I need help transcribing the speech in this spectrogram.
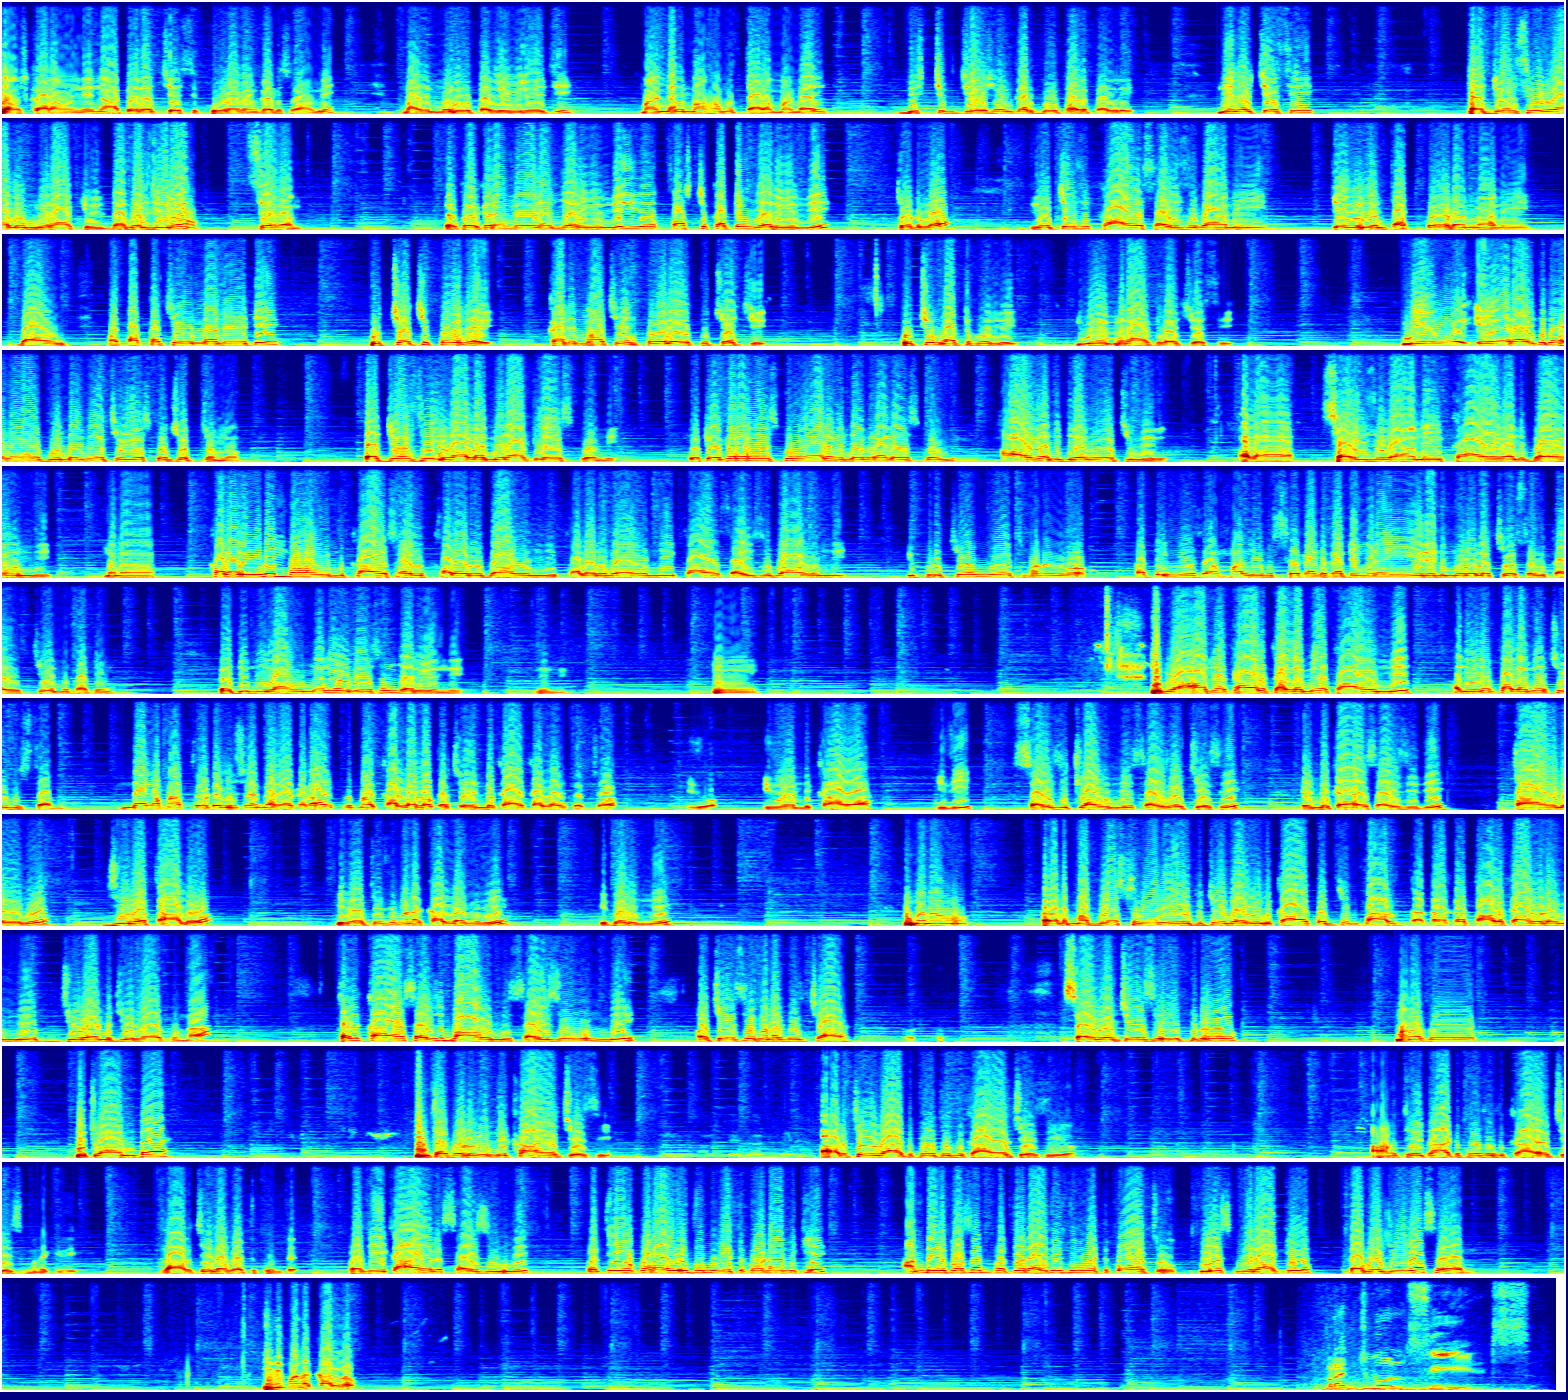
నమస్కారం అండి. నా పేరు వచ్చేసి పూర వెంకట స్వామి. మాది ములుగుపల్లి విలేజ్. మండల్ మహమ్మద్ తాల మండల్ డిస్టిక్ జయశంకర్ భూపాలపల్లి. నేను వచ్చేసి Prajwal Sri valley miracle double zero seven. ఒక ఎకరం వేయడం జరిగింది. ఫస్ట్ కటింగ్ జరిగింది తోటలో. ఇది వచ్చేసి కాయ సైజు కానీ తెగుళ్ళని తట్టుకోవడం కానీ బాగుంది. మా పక్క చేనులు అనేటి కుచ్చొచ్చి పోయినాయి. కానీ మా చేను పోలేదు కుచ్చొచ్చి. కుర్చీని తట్టుకుంది. మీ మిరాకిల్ వచ్చేసి. మేము ఏ రైతునైనా గుండె మీద చేసుకొని చెప్తున్నాం. ప్రజ్వల్ సీడ్ వాళ్ళ మిరాకులు వేసుకోండి. ఒక ఎకరం వేసుకునే వాళ్ళు రెండు ఎకరాలు వేసుకోండి. హాయిగా నిద్రపోవచ్చు మీరు. అలా సైజు కానీ కాయ కానీ బాగుంది. మన కలర్ కూడా బాగుంది. కాయ సైజు కలర్ బాగుంది. కలర్ బాగుంది కాయ సైజు బాగుంది. ఇప్పుడు చేంజ్ చేయొచ్చు మనం. కటింగ్ చేసాం. మళ్ళీ సెకండ్ కటింగ్ కూడా ఈ రెండు మూడు రోజులు చేస్తాం. చేను కటింగ్ పెద్దది ఇలా ఉందని వదిలేసం జరిగింది. దీన్ని. ఇప్పుడు ఆరిన కాయలు కళ్ళ మీద కాయ ఉంది. అది కూడా కళ్ళ మీద చూపిస్తాను. ఇందాక మా తోట చూసాం కదా అక్కడ. ఇప్పుడు మా కళ్ళలో ఒక ఎండు కాయ కళ్ళకి వచ్చావు ఇదిగో ఇదిగోండి కాయ. ఇది సైజ్ ఇట్లా ఉంది. సైజ్ వచ్చేసి ఎండు కాయ సైజ్ ఇది. తావు లేదు. జీరో తాలు. ఇది వచ్చేసి మన కళ్ళం ఇది. ఇక్కడ ఉంది. మనం అక్కడ మబ్బులు వస్తున్నాయని ఏడిపించడం జరిగింది. కాయ కొంచెం తాలు అక్కడక్కడ తాలకాయ కూడా ఉంది. జీరో అంటే జీరో కాకుండా. కానీ కాయ సైజు బాగుంది. సైజు ఉంది. వచ్చేసి మనకి చా సైజ్ వచ్చేసి ఇప్పుడు మనకు ఇట్లా అంటే ఇంత పొడుగుంది కాయ వచ్చేసి. అరచేయి దాటిపోతుంది కాయ వచ్చేసి అరచేయి దాటిపోతుంది కాయ వచ్చేసి మనకి ఇది ఇట్లా అరచేయిలో పట్టుకుంటే ప్రతి కాయల సైజు ఉంది. ప్రతి ఒక్క రైతు దీన్ని పెట్టుకోవడానికి హండ్రెడ్ పర్సెంట్ ప్రతి రైతు దీన్ని పెట్టుకోవచ్చు. P S miracle double zero seven. ఇది మన కళ్ళం. ప్రజ్వల్ సీడ్స్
